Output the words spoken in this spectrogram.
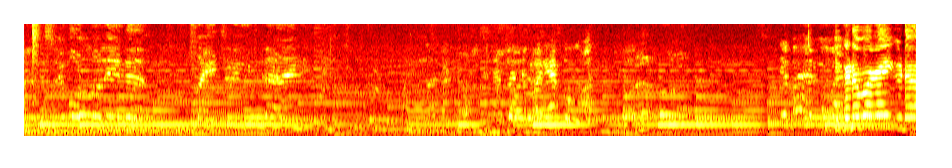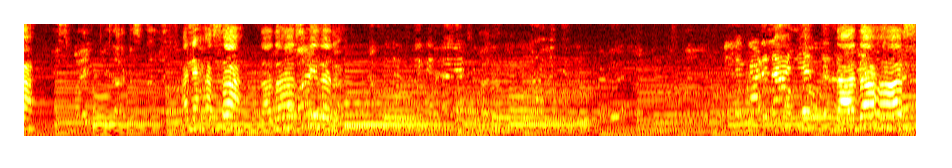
ते इकडं बघा इकडं. आणि हसा. दादा हस की जरा. दादा हस.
